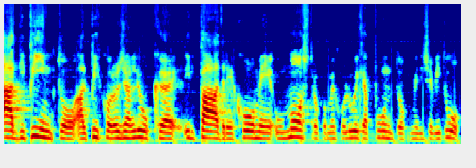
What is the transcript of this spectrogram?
ha dipinto al piccolo Jean-Luc il padre come un mostro, come colui che appunto, come dicevi tu,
